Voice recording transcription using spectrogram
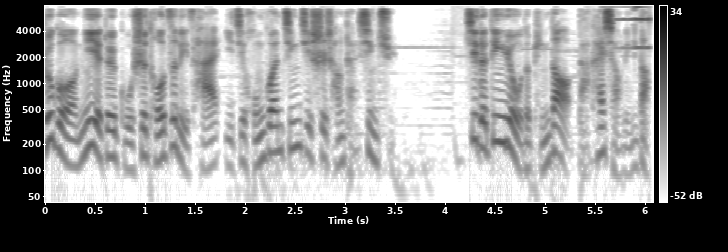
如果你也对股市投资理财以及宏观经济市场感兴趣，记得订阅我的频道，打开小铃铛，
